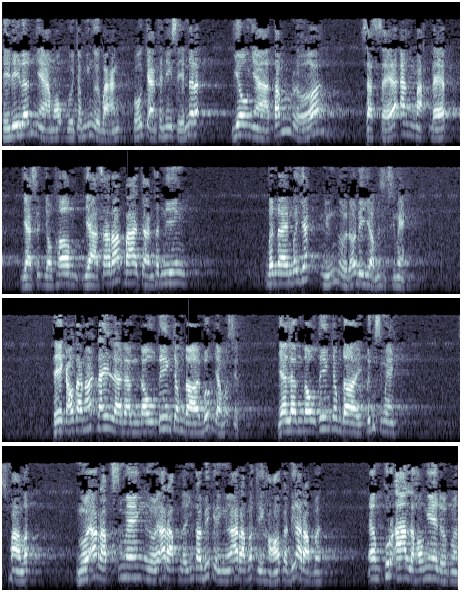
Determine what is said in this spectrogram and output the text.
Thì đi đến nhà một người trong những người bạn của chàng thanh niên xỉn đó đó. Vô nhà tắm rửa, sạch sẽ, ăn mặc đẹp, và xịt dầu thơm. Và sau đó ba chàng thanh niên bên đây mới dắt những người đó đi vào masjid xi măng thì cậu ta nói đây là lần đầu tiên trong đời bước vào masjid. Và lần đầu tiên trong đời đứng xi men subhanallah. Người Ả Rập xi men người Ả Rập là chúng ta biết là người Ả Rập nói chuyện họ là tiếng Ả Rập mà. Em Quran là họ nghe được mà.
